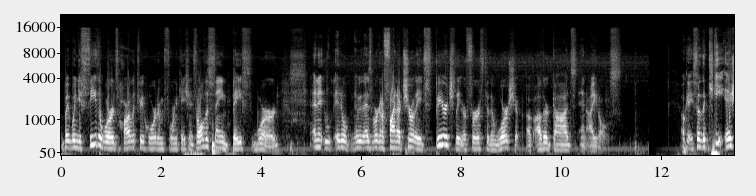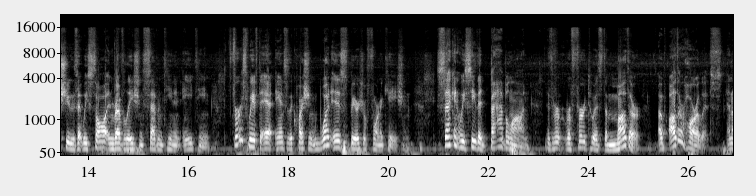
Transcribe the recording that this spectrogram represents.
But when you see the words harlotry, whoredom, fornication, it's all the same base word. And it, it'll, as we're going to find out shortly, it spiritually refers to the worship of other gods and idols. Okay, so the key issues that we saw in Revelation 17 and 18. First, we have to answer the question what is spiritual fornication? Second, we see that Babylon is re referred to as the mother of other harlots and,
